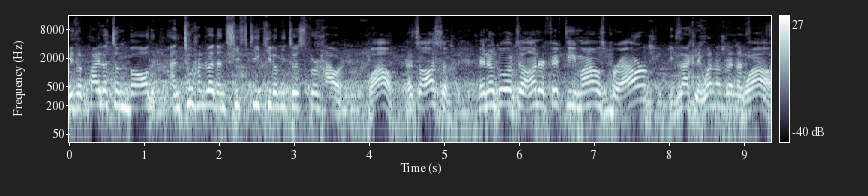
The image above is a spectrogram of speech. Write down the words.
with a pilot on board and 250 kilometers per hour. Wow, that's awesome. And it'll go up to 150 miles per hour? Exactly, 155 Wow,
